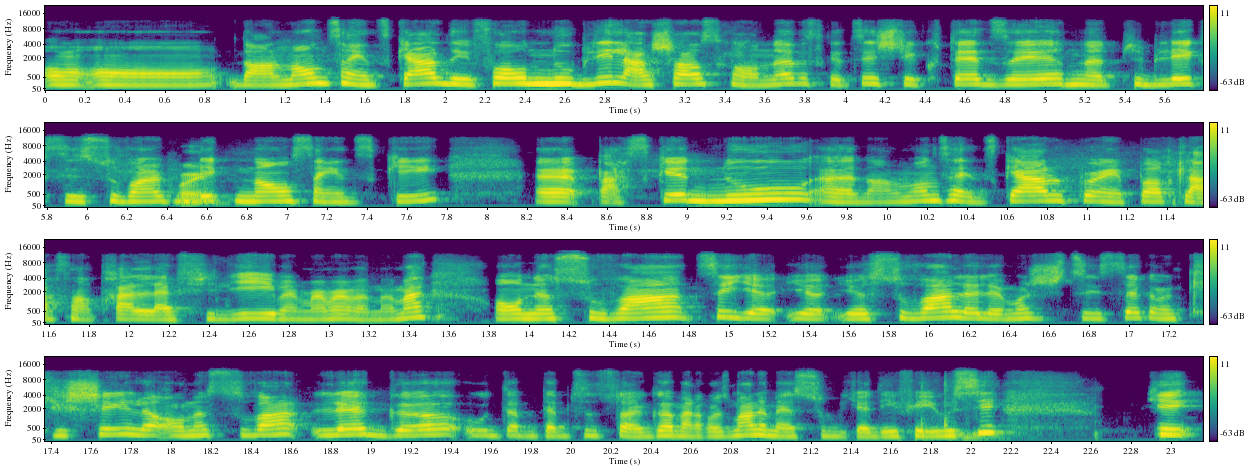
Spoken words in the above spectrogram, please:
on, dans le monde syndical, des fois, on oublie la chance qu'on a parce que, tu sais, je t'écoutais dire notre public, c'est souvent un public non syndiqué euh, parce que nous, euh, dans le monde syndical, peu importe la centrale, l'affilié, on a souvent, tu sais, il y, a, souvent, le, moi j'utilise ça comme cliché, là, on a souvent le gars, ou d'habitude c'est un gars malheureusement, mais il y a des filles aussi, qui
